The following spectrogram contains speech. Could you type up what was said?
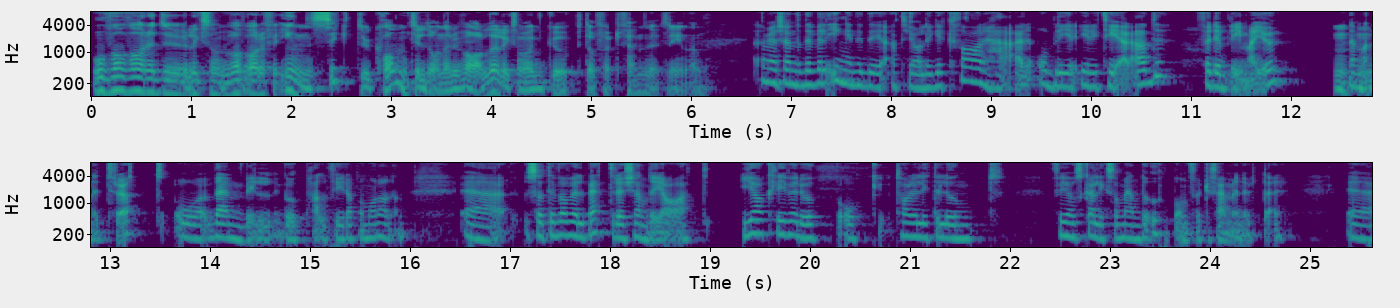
Och vad var det du liksom, vad var det för insikt du kom till då när du valde liksom att gå upp då 45 minuter innan? Jag kände det är väl ingen idé att jag ligger kvar här och blir irriterad. För det blir man ju Mm, när man är trött. Och vem vill gå upp halv fyra på morgonen? Eh, så att det var väl bättre kände jag att jag kliver upp och tar det lite lugnt. För jag ska liksom ändå upp om 45 minuter. Eh,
